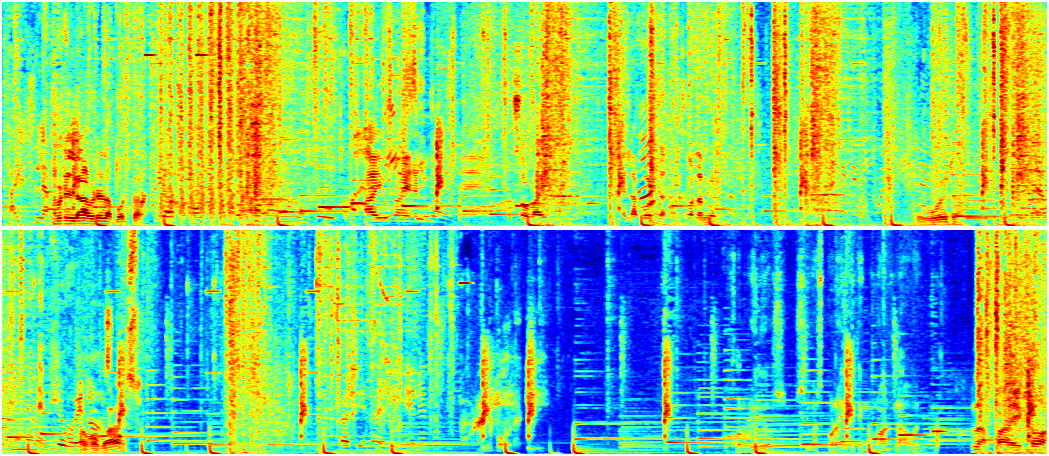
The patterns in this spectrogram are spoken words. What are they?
Plantado. Ábrela, abre la puerta. Hay uno ahí en el. Eh, está soba ahí. En la puerta, en la puerta. Qué buena. Un enemigo. ¿Algo más? La tiene ahí. Por aquí. Ojo ruidos. Si vas por ahí, que tengo uno al lado, eh. La spike, coja,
